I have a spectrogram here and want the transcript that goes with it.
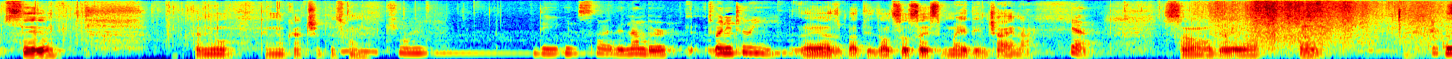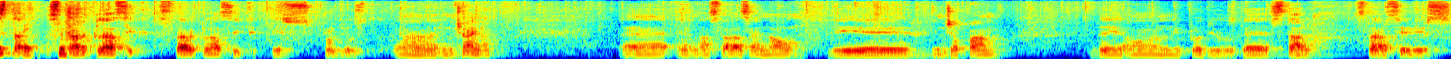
See. Can you can you catch it, this one? The inside, the number 22E. Yes, but it also says made in China. Yeah. So the Star, Star Classic Star Classic is produced uh, in China, uh, and as far as I know, the in Japan they only produce the Star Star series,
